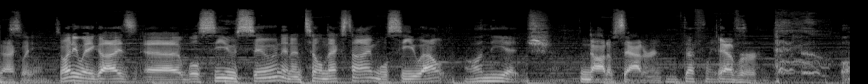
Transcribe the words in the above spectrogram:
Exactly. So- So, anyway, guys, uh, we'll see you soon. And until next time, we'll see you out. On the edge. Not of Saturn. Definitely. Ever.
